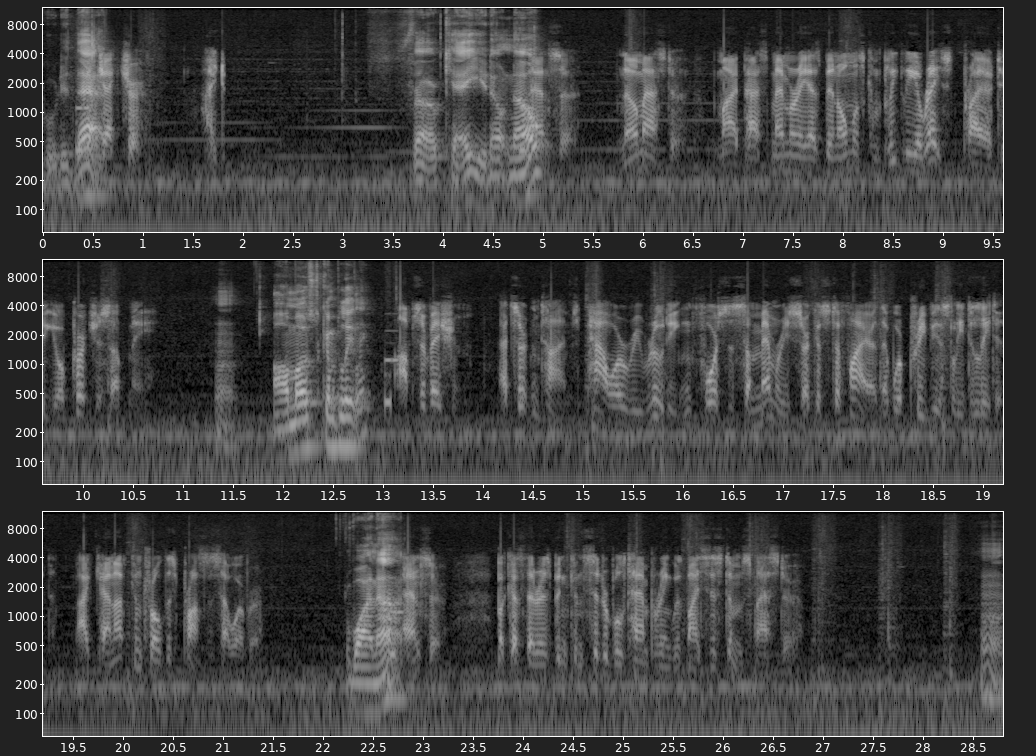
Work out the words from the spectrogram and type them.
Who did that? Conjecture. I do. Okay, you don't know? Answer. No, Master. My past memory has been almost completely erased prior to your purchase of me. Hmm. Almost completely? Observation. At certain times, power rerouting forces some memory circuits to fire that were previously deleted. I cannot control this process, however. Why not? Answer. Because there has been considerable tampering with my systems, Master. Hmm.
